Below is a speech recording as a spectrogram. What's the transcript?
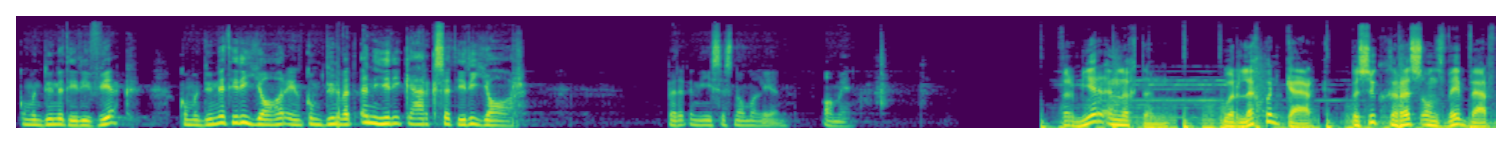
Kom en doen dit hierdie week, kom en doen dit hierdie jaar en kom doen wat in hierdie kerk sit hierdie jaar. Bid dit in Jesus naam alleen. Amen. Vir meer inligting oor Ligpunt Kerk, besoek gerus ons webwerf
